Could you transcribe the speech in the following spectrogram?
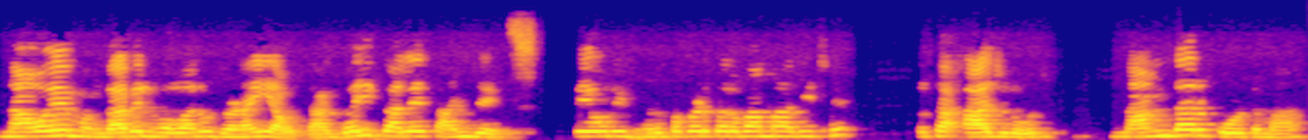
નાઓએ મંગાવેલ હોવાનું જણાઈ આવતા ગઈકાલે સાંજે તેઓની ધરપકડ કરવામાં આવી છે તથા આજ રોજ નામદાર કોર્ટમાં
